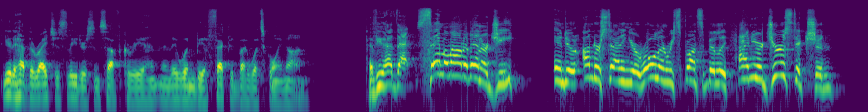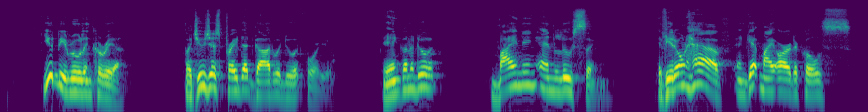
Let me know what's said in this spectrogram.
you'd have had the righteous leaders in South Korea and they wouldn't be affected by what's going on. If you had that same amount of energy into understanding your role and responsibility and your jurisdiction, You'd be ruling Korea. But you just prayed that God would do it for you. He ain't going to do it. Binding and Loosing. If you don't have and get my articles,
